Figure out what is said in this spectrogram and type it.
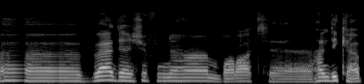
آه بعدها شفنا مباراة آه handicap.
